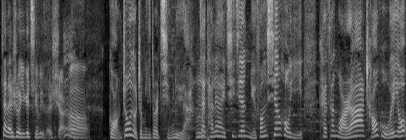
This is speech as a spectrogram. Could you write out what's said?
再来说一个情侣的事儿，嗯，广州有这么一对情侣啊，嗯在谈恋爱期间，女方先后以开餐馆啊、炒股为由，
